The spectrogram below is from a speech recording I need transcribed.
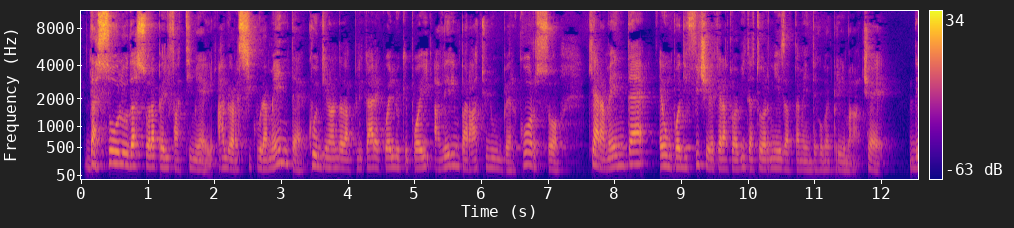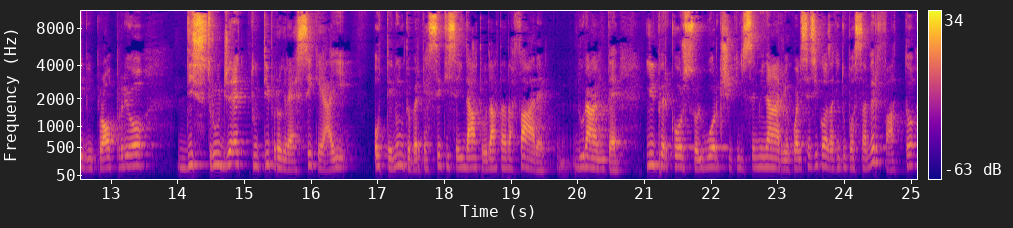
Da solo, da sola per i fatti miei. Allora, sicuramente continuando ad applicare quello che puoi aver imparato in un percorso, chiaramente è un po' difficile che la tua vita torni esattamente come prima, cioè devi proprio distruggere tutti i progressi che hai ottenuto, perché se ti sei dato o data da fare durante il percorso, il workshop, il seminario, qualsiasi cosa che tu possa aver fatto,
